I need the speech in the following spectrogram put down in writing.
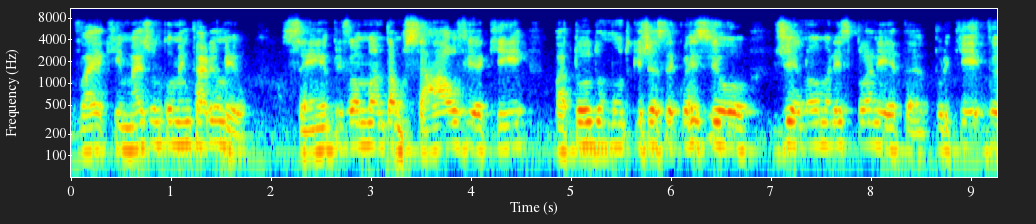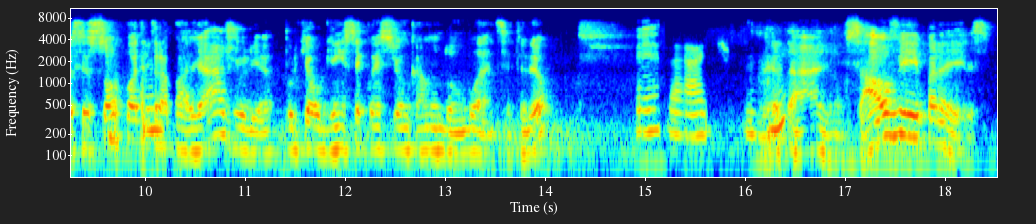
vai aqui mais um comentário meu. Sempre vamos mandar um salve aqui para todo mundo que já sequenciou genoma nesse planeta, porque você só pode trabalhar, Júlia, porque alguém sequenciou um camundongo antes, entendeu? Verdade. Uhum. Verdade. Um salve para eles.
